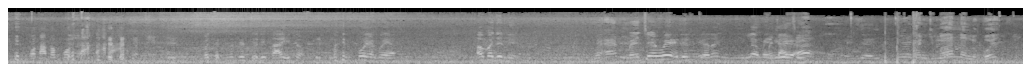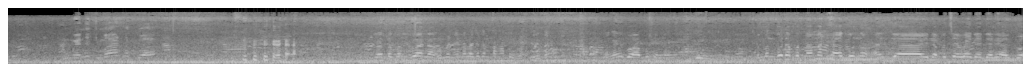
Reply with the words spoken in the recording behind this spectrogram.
kota atau kota Betul-betul jadi tai kok. Main po ya kok ya. Apa jadi? Main. Cewek dan sekarang gila main Main. WA. main gimana lo boy? Mainnya gimana gua? Gak temen gua nak. Main ML aja kentang apa ya makanya gua hapus yang temen gua dapet nama di Hago no anjay dapet cewek dari dari Hago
